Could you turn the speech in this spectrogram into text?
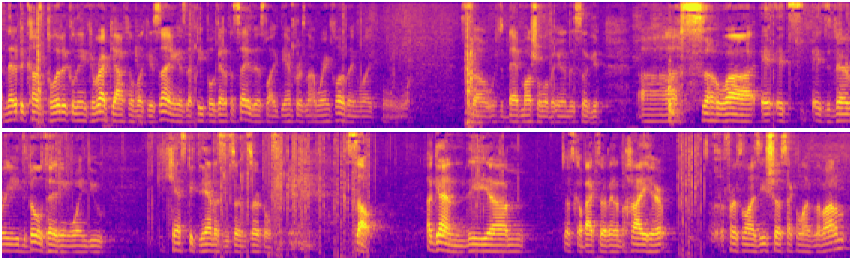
And then it becomes politically incorrect, Yaakov, like you're saying, is that people get up and say this, like the emperor's not wearing clothing, like, so, which is a bad muscle over here in this sugya. Uh, so uh, it, it's it's very debilitating when you, can't speak the Emes in certain circles. So, again, the um, let's go back to Rabbeinu Bachai here. The first line is Isha, second line from the bottom.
